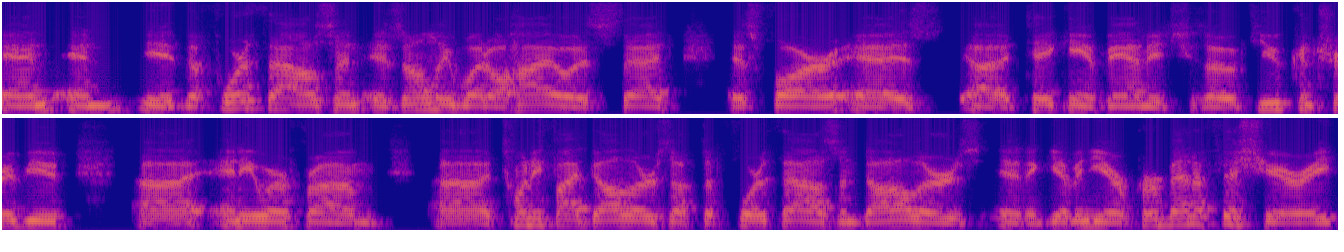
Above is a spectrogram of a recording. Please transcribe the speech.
And, and the 4,000 is only what Ohio has said as far as uh, taking advantage. So if you contribute uh, anywhere from uh, $25 up to $4,000 in a given year per beneficiary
